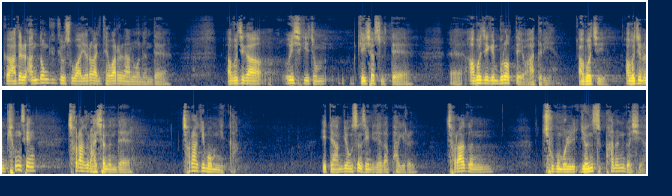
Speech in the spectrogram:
그 아들 안동규 교수와 여러 가지 대화를 나누었는데 아버지가 의식이 좀 계셨을 때 아버지에게 물었대요, 아들이. 아버지, 아버지는 평생 철학을 하셨는데 철학이 뭡니까? 이때 안병 선생님이 대답하기를 철학은 죽음을 연습하는 것이야.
